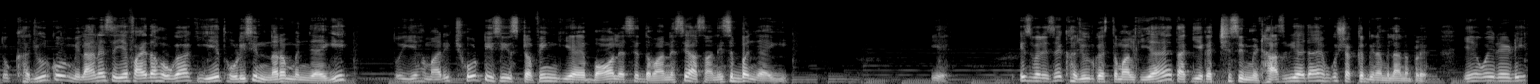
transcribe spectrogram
तो खजूर को मिलाने से ये फ़ायदा होगा कि ये थोड़ी सी नरम बन जाएगी तो ये हमारी छोटी सी स्टफिंग या बॉल ऐसे दबाने से आसानी से बन जाएगी। ये, इस वजह से खजूर का इस्तेमाल किया है ताकि एक अच्छी सी मिठास भी आ जाए, हमको शक्कर भी ना मिलाना पड़े। ये हो गई रेडी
